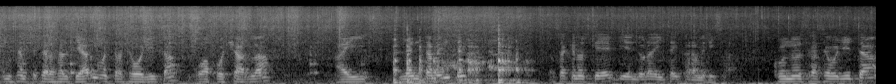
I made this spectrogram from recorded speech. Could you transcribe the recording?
vamos a empezar a saltear nuestra cebollita o a pocharla ahí lentamente hasta que nos quede bien doradita y caramelizada. Con nuestra cebollita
